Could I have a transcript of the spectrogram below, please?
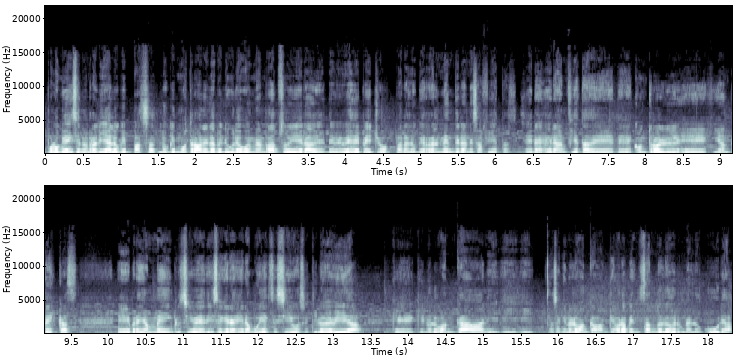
Por lo que dicen, en realidad lo que, pasa, lo que mostraban en la película Bohemian Rhapsody era de, de bebés de pecho, para lo que realmente eran esas fiestas. Era- eran fiestas de, de descontrol eh, gigantescas. Brian May inclusive dice que era, era muy excesivo ese estilo de vida, que, que no lo bancaban y, y- y- o sea, que no lo bancaban, que ahora pensándolo era una locura,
